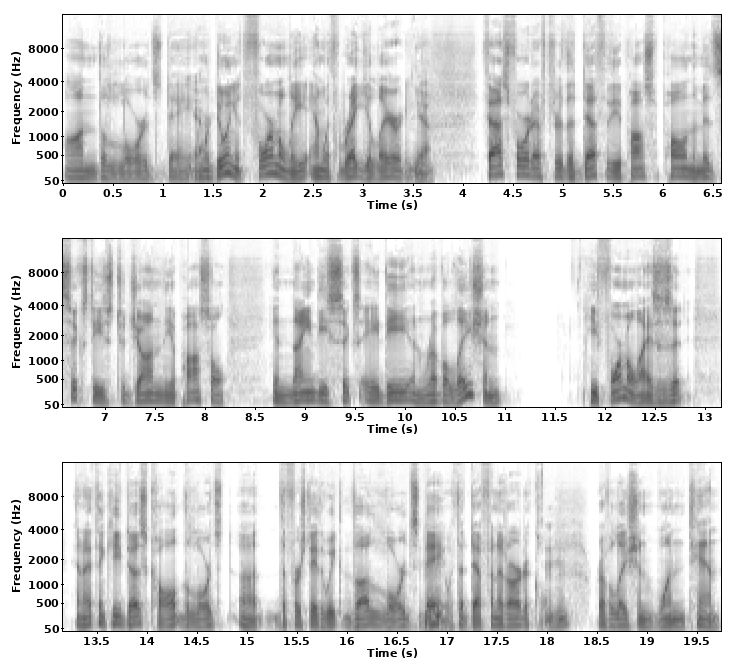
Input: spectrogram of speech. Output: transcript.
on the Lord's Day. Yeah. And we're doing it formally and with regularity. Yeah. Fast forward after the death of the Apostle Paul in the mid 60s to John the Apostle in 96 AD in Revelation, he formalizes it and I think he does call the Lord's uh, the first day of the week the Lord's Day mm-hmm. with a definite article, mm-hmm. Revelation 1:10.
